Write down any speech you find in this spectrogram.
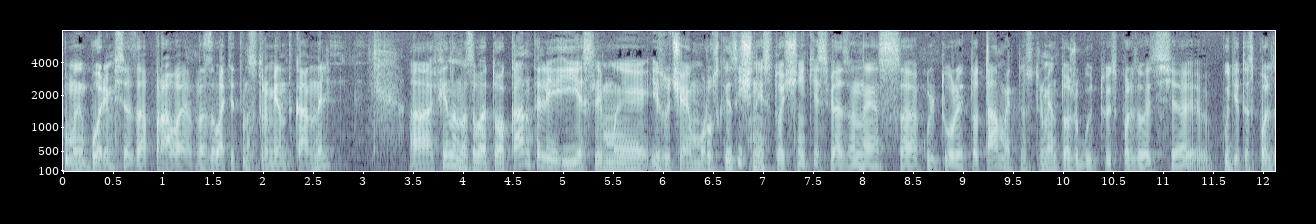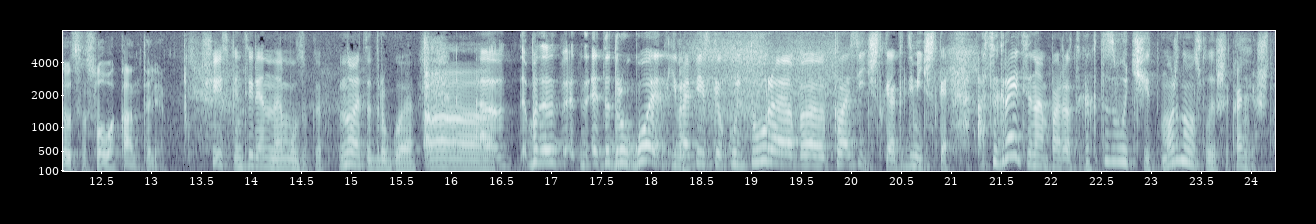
Мы боремся за право называть этот инструмент каннель. А, финны называют его кантели, и если мы изучаем русскоязычные источники, связанные с культурой, то там этот инструмент тоже будет, использовать, э, будет использоваться слово кантели. Еще есть континентная музыка, но это другое. А... а это другое, это европейская культура, э, классическая, академическая. А сыграйте нам, пожалуйста, как это звучит? Можно услышать? Конечно.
